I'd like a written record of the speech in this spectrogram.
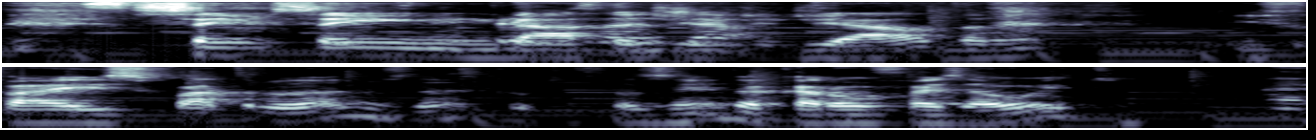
sem, sem data de, de, de, alta, né? E faz quatro anos, né, que eu tô fazendo. A Carol faz a oito. É.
